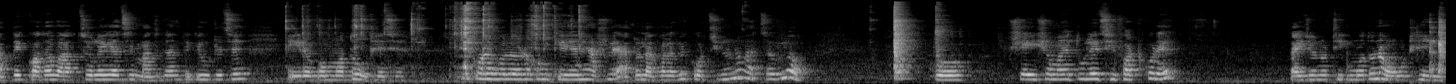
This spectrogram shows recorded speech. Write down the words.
অর্ধেক কথা বাদ চলে গেছে, মাঝখান থেকে উঠেছে, এইরকম মতো উঠেছে। কি করে হলো ওরকম কে জানে? আসলে এত লাফালাফি করছিল না বাচ্চাগুলো? সেই সময় তুলেছি ফট করে। তাই জন্য ঠিক মতো না ওঠেনি।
